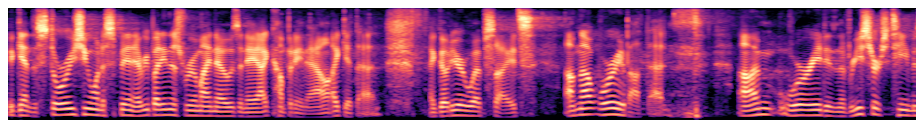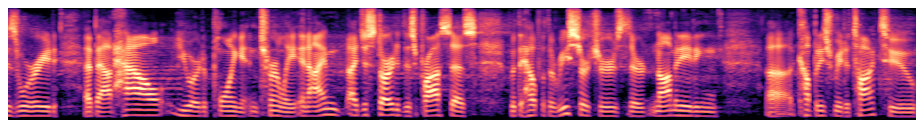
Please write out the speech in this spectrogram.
again, the stories you want to spin. Everybody in this room I know is an AI company now. I get that. I go to your websites. I'm not worried about that. I'm worried, and the research team is worried about how you are deploying it internally. And I'm, I just started this process with the help of the researchers. They're nominating uh, companies for me to talk to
